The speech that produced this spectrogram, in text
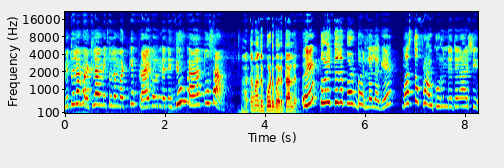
मी तुला म्हटलं मी तुला मटकी फ्राय करून देते. देऊ का? तू सांग. आता माझं पोट भरत आलं. एक पोळीत तुझं पोट भरलं लगे. मस्त फ्राय करून देते ना अशी.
